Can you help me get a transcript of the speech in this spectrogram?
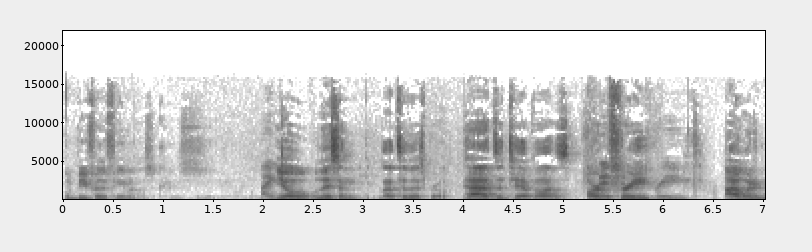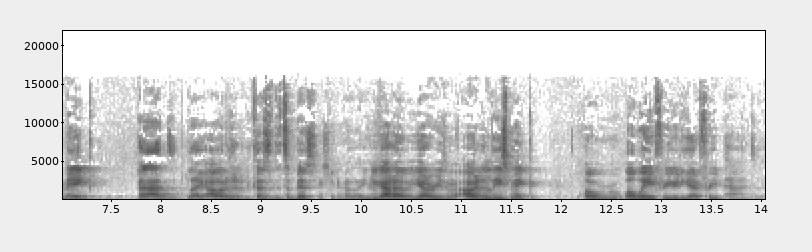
Would be for the females, cause Like yo, listen to this, bro. Pads and tampons they aren't free. Free. I would make pads like I would because it's a business, you know. Like you Mhm. gotta you gotta reason. I would at least make a, a way for you to get free pads. Like,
